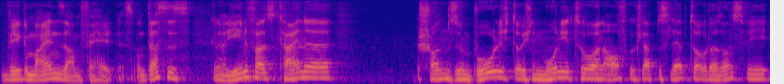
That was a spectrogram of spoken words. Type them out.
wir gemeinsam Verhältnis. Und das ist. Genau, jedenfalls keine schon symbolisch durch einen Monitor, ein aufgeklapptes Laptop oder sonst wie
